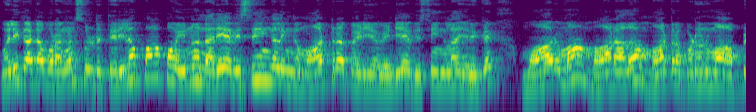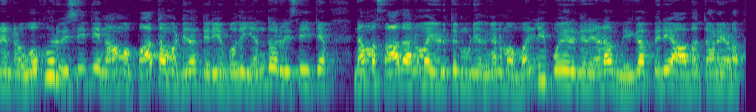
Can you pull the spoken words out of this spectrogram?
வழிகாட்ட போறாங்கன்னு சொல்லிட்டு தெரியல. பார்ப்போம். இன்னும் நிறைய விஷயங்கள் இங்க மாற்றப்பட வேண்டிய விஷயங்களா இருக்கு. மாறுமா மாறாதா மாற்றப்படணுமா அப்படின்ற ஒவ்வொரு விஷயத்தையும் நாம பார்த்தா மட்டும்தான் தெரிய போகுது. எந்த ஒரு விஷயத்தையும் நம்ம சாதாரணமா எடுத்துக்க முடியாதுங்க. நம்ம மல்லி போயிருக்கிற இடம் மிகப்பெரிய ஆபத்தான இடம்.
